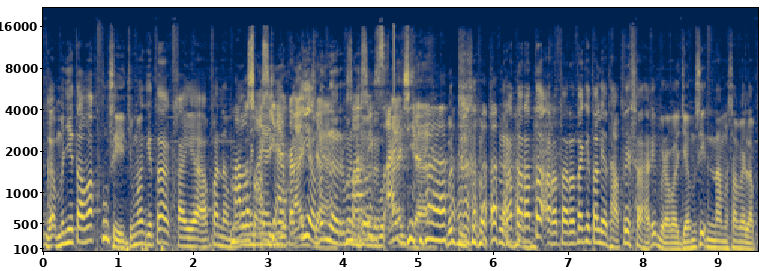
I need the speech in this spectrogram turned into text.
nggak menyita waktu sih, cuma kita kayak apa namanya? Males aja. Iya bener bener. Males aja. Betul. Rata-rata rata-rata kita lihat HP sehari berapa jam sih? 6 sampai 8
